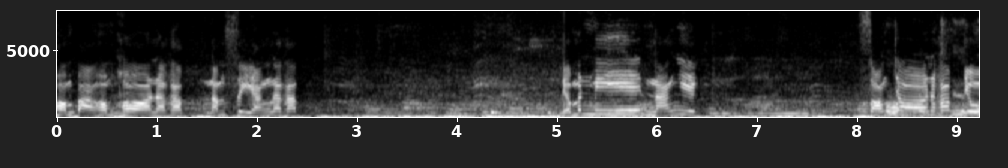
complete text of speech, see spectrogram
หอมปากหอมคอนะครับ น้ำเสียงนะครับ เดี๋ยวมันมีหนังอีกสองจอนะครับอยู่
